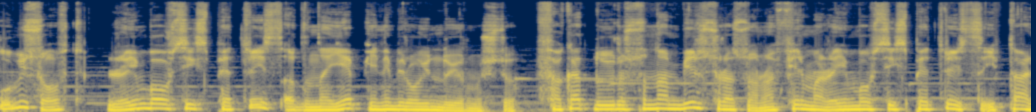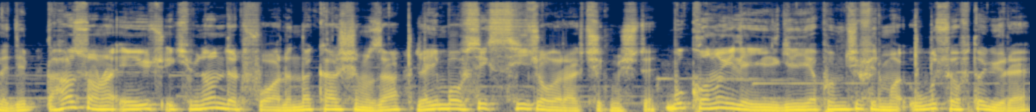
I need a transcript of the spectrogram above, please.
Ubisoft, Rainbow Six Patriots adına yepyeni bir oyun duyurmuştu. Fakat duyurusundan bir süre sonra firma Rainbow Six Patriots'ı iptal edip daha sonra E3 2014 fuarında karşımıza Rainbow Six Siege olarak çıkmıştı. Bu konu ile ilgili yapımcı firma Ubisoft'a göre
